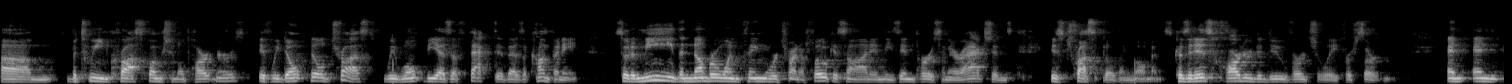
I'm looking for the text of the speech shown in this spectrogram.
um, between cross functional partners. If we don't build trust, we won't be as effective as a company. So, to me, the number one thing we're trying to focus on in these in person interactions is trust building moments because it is harder to do virtually for certain. And, and,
